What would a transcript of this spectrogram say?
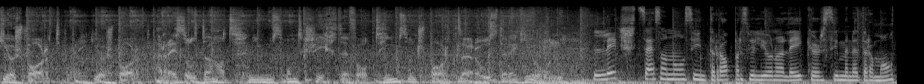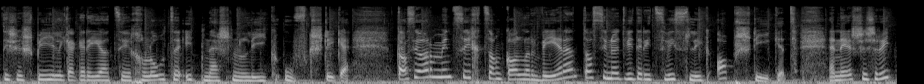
Regiosport. Regiosport. Resultat, News und Geschichten von Teams und Sportlern aus der Region. Letzte Saison sind die Rapperswil Jona Lakers in einem dramatischen Spiel gegen EAC Kloten in die National League aufgestiegen. Das Jahr müssen sich die St. Galler wehren, dass sie nicht wieder in die Swiss League absteigen. Ein erster Schritt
